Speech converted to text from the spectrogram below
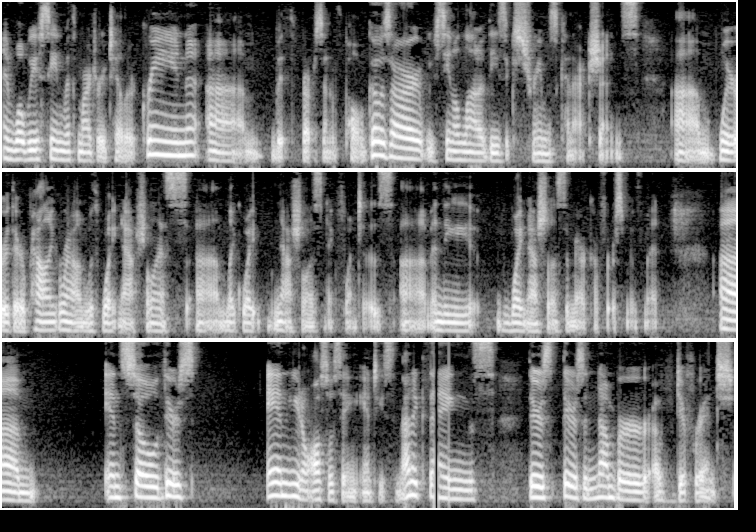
and what we've seen with Marjorie Taylor Greene, um, with Representative Paul Gosar, we've seen a lot of these extremist connections um, where they're palling around with white nationalists, um, like white nationalist Nick Fuentes um, and the white nationalist America First movement. Um, and so there's and you know also saying anti-Semitic things. There's there's a number of different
